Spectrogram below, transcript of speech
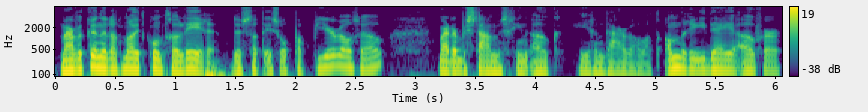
Maar we kunnen dat nooit controleren. Dus dat is op papier wel zo. Maar er bestaan misschien ook hier en daar wel wat andere ideeën over.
